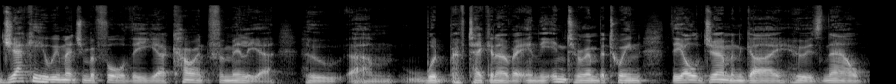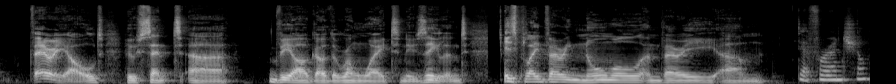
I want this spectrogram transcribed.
Jackie, who we mentioned before, the uh, current familiar who um, would have taken over in the interim between the old German guy who is now very old, who sent uh, Viago the wrong way to New Zealand, is played very normal and very um, Deferential?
